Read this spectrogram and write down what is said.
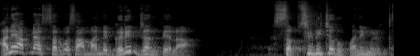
आणि आपल्या सर्वसामान्य गरीब जनतेला सबसिडीच्या रूपाने मिळतं.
